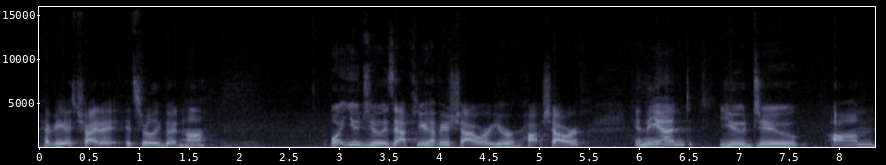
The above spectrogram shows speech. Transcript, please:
Have you guys tried it? It's really good, huh? What you do is after you have your shower, your hot shower, in the end, you do um,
